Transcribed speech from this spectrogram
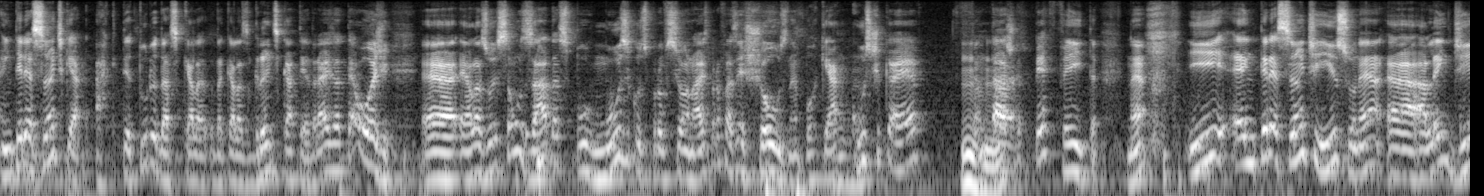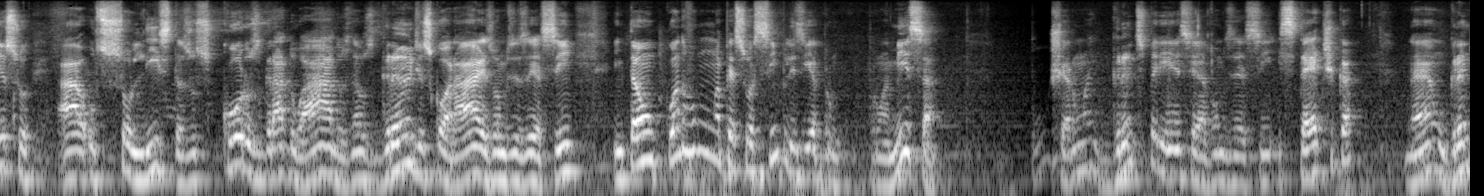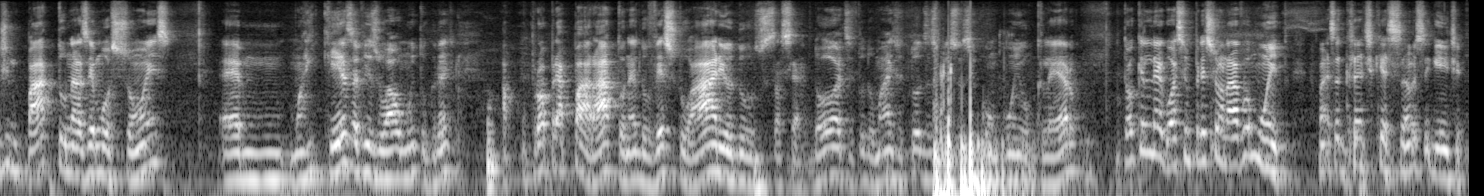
É interessante que a arquitetura das, aquela- daquelas grandes catedrais, até hoje, é, elas hoje são usadas por músicos profissionais para fazer shows, né? Porque a acústica é Uhum. fantástica, perfeita, né? E é interessante isso, né? Ah, além disso, ah, os solistas, os coros graduados, né? os grandes corais, vamos dizer assim. Então, quando uma pessoa simples ia para um, uma missa, puxa, era uma grande experiência, vamos dizer assim, estética, né? um grande impacto nas emoções, é, um- uma riqueza visual muito grande. A- O próprio aparato né, do vestuário dos sacerdotes e tudo mais, de todas as pessoas que compunham o clero. Então aquele negócio impressionava muito. Mas a grande questão é o seguinte:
